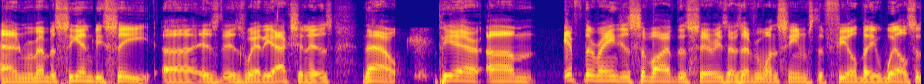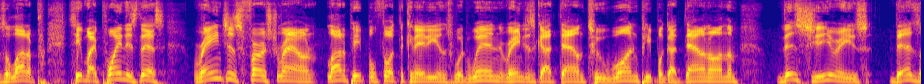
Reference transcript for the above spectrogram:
And remember, CNBC uh, is, is where the action is. Now, Pierre, um, if the Rangers survive this series, as everyone seems to feel they will. So there's a lot of. See, my point is this Rangers first round, a lot of people thought the Canadiens would win. Rangers got down 2 1. People got down on them. This series, there's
